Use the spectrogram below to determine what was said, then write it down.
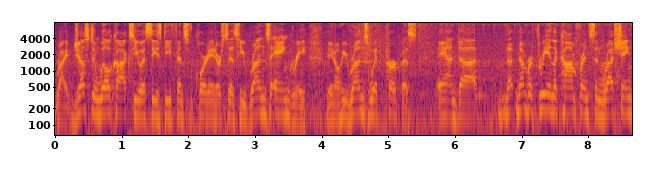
Right. Justin Wilcox, USC's defensive coordinator, says he runs angry. You know, he runs with purpose. And uh, n- number three in the conference in rushing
